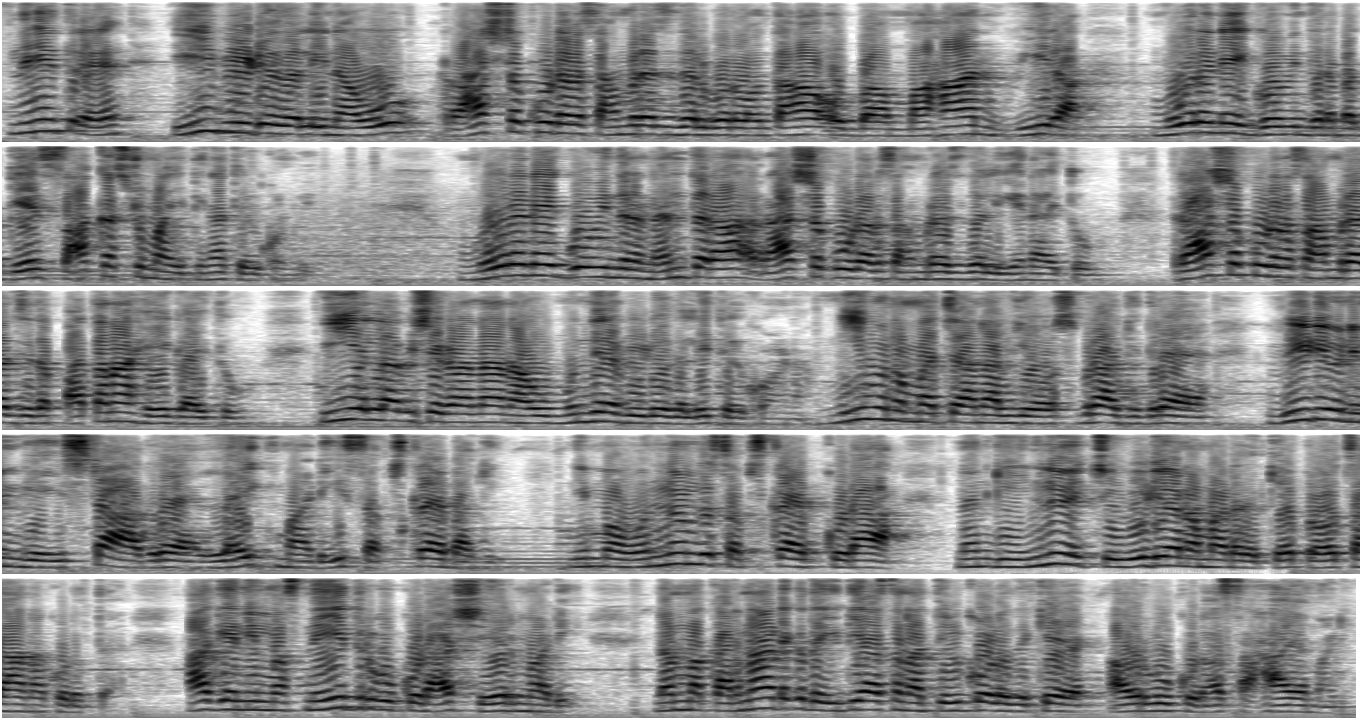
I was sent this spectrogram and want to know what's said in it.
ಸ್ನೇಹಿತರೆ, ಈ ವಿಡಿಯೋದಲ್ಲಿ ನಾವು ರಾಷ್ಟ್ರಕೂಟರ ಸಾಮ್ರಾಜ್ಯದಲ್ಲಿ ಬರುವಂತಹ ಒಬ್ಬ ಮಹಾನ್ ವೀರ ಮೂರನೇ ಗೋವಿಂದನ ಬಗ್ಗೆ ಸಾಕಷ್ಟು ಮಾಹಿತಿನ ತಿಳ್ಕೊಂಡ್ವಿ. ಮೂರನೇ ಗೋವಿಂದನ ನಂತರ ರಾಷ್ಟ್ರಕೂಡರ ಸಾಮ್ರಾಜ್ಯದಲ್ಲಿ ಏನಾಯಿತು? ರಾಷ್ಟ್ರಕೂಡರ ಸಾಮ್ರಾಜ್ಯದ ಪತನ ಹೇಗಾಯಿತು? ಈ ಎಲ್ಲ ವಿಷಯಗಳನ್ನು ನಾವು ಮುಂದಿನ ವಿಡಿಯೋದಲ್ಲಿ ತಿಳ್ಕೊಳ್ಳೋಣ. ನೀವು ನಮ್ಮ ಚಾನಲ್ಗೆ ಹೊಸಬರಾಗಿದ್ದರೆ ವಿಡಿಯೋ ನಿಮಗೆ ಇಷ್ಟ ಆದರೆ ಲೈಕ್ ಮಾಡಿ, ಸಬ್ಸ್ಕ್ರೈಬ್ ಆಗಿ. ನಿಮ್ಮ ಒಂದೊಂದು ಸಬ್ಸ್ಕ್ರೈಬ್ ಕೂಡ ನನಗೆ ಇನ್ನೂ ಹೆಚ್ಚು ವಿಡಿಯೋನ ಮಾಡೋದಕ್ಕೆ ಪ್ರೋತ್ಸಾಹನ ಕೊಡುತ್ತೆ. ಹಾಗೆ ನಿಮ್ಮ ಸ್ನೇಹಿತರಿಗೂ ಕೂಡ ಶೇರ್ ಮಾಡಿ. ನಮ್ಮ ಕರ್ನಾಟಕದ ಇತಿಹಾಸನ ತಿಳ್ಕೊಳ್ಳೋದಕ್ಕೆ ಅವ್ರಿಗೂ ಕೂಡ ಸಹಾಯ ಮಾಡಿ.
